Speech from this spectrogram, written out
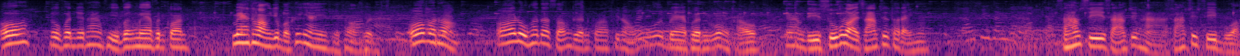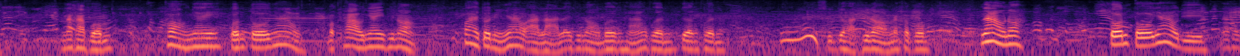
โอ้ลูกเพิ่นอยู่ทางผีเบิ่งแม่เพิ่นก่อนแม่ทองอยู่บ่คือไงสิทองเพิ่นโอ้บ่ทองอ๋อลูกเขาแต่สองเดือนกว่าพี่น้องโอ้ยแม่เพิ่นวงเขางามดีสูงร้อยสามสิบเท่าไหร่เงี้ยสามสี่สามสิบห้าสามสิบสี่บวกนะครับผมท้องใหญ่ต้นโตเงาบักข้าวใหญ่พี่น้องควายตัวนี้ยาวอ่านหลานเลยพี่น้องเบิ่งหางเพิ่นเครื่องเพิ่นโอ้ยสุดยอดพี่น้องนะครับผมเงาวเนาะต้นโตยาวดีนะครับ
